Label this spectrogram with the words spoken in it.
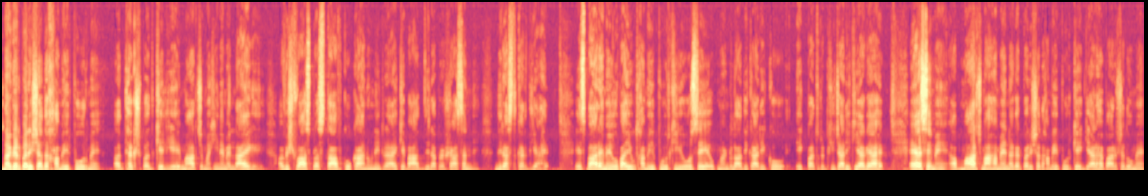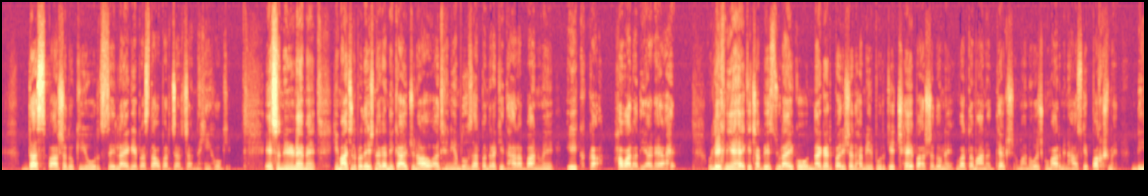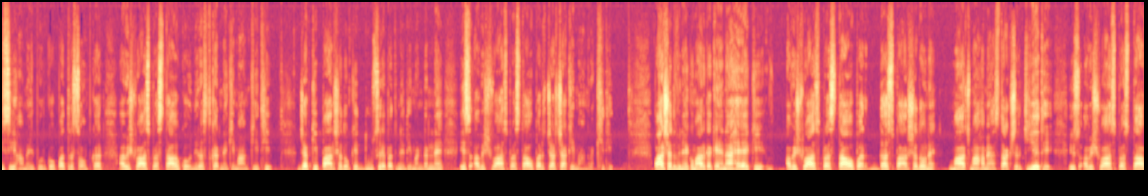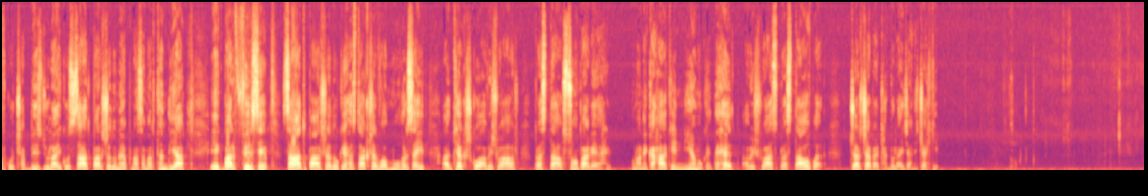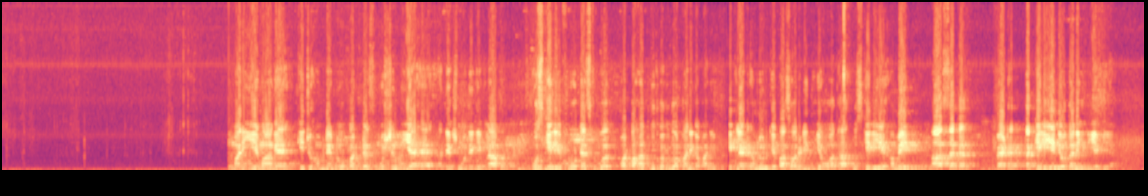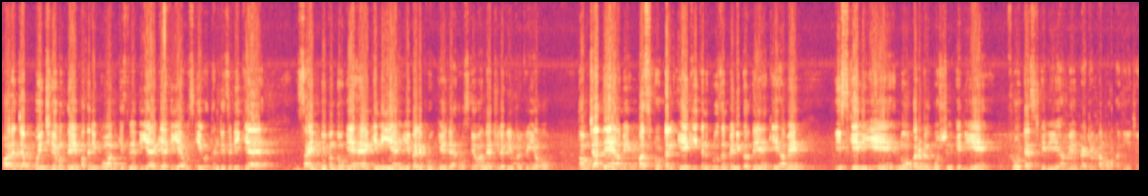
नगर परिषद हमीरपुर में अध्यक्ष पद के लिए मार्च महीने में लाए गए अविश्वास प्रस्ताव को कानूनी राय के बाद जिला प्रशासन ने निरस्त कर दिया है। इस बारे में उपायुक्त हमीरपुर की ओर से उपमंडलाधिकारी को एक पत्र भी जारी किया गया है। ऐसे में अब मार्च माह में नगर परिषद हमीरपुर के 11 पार्षदों में 10 पार्षदों की ओर से लाए गए प्रस्ताव पर चर्चा नहीं होगी। इस निर्णय में हिमाचल प्रदेश नगर निकाय चुनाव अधिनियम दो हज़ार पंद्रह की धारा बानवे एक का हवाला दिया गया है। उल्लेखनीय है कि 26 जुलाई को नगर परिषद हमीरपुर के छह पार्षदों ने वर्तमान अध्यक्ष मनोज कुमार मिन्हास के पक्ष में डीसी हमीरपुर को पत्र सौंपकर अविश्वास प्रस्ताव को निरस्त करने की मांग की थी, जबकि पार्षदों के दूसरे प्रतिनिधिमंडल ने इस अविश्वास प्रस्ताव पर चर्चा की मांग रखी थी। पार्षद विनय कुमार का कहना है कि अविश्वास प्रस्ताव पर 10 पार्षदों ने मार्च माह में हस्ताक्षर किए थे। इस अविश्वास प्रस्ताव को 26 जुलाई को सात पार्षदों ने अपना समर्थन दिया। एक बार फिर से सात पार्षदों के हस्ताक्षर व मोहर सहित अध्यक्ष को अविश्वास प्रस्ताव सौंपा गया है। उन्होंने कहा कि नियमों के तहत अविश्वास प्रस्ताव पर चर्चा बैठक बुलाई जानी चाहिए। हमारी ये मांग है कि जो हमने नो कॉन्फिडेंस मोशन दिया है अध्यक्ष मोदी के खिलाफ, उसके लिए फ्लो टेस्ट हुआ और वहाँ दूध का दूध और पानी का पानी एक लेटर हमने उनके पास ऑलरेडी दिया हुआ था। उसके लिए हमें आज तक बैठक तक के लिए न्योता नहीं दिया गया। और जब कोई छः बंदे, पता नहीं कौन किसने दिया है, क्या दिया है, उसकी ऑथेंटिसिटी क्या है साइन भी बंदों के हैं कि नहीं है, ये पहले प्रूव किया जाए तो उसके बाद नेचुरल अगली प्रक्रिया हो। तो हम चाहते हैं हमें बस टोटल एक ही कंक्लूजन पे निकलते हैं कि हमें इसके लिए नो कन्फिडेंस मोशन के लिए फ्लो टेस्ट के लिए हमें बैठने का मौका दिया जाए।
